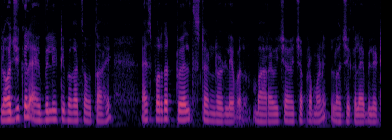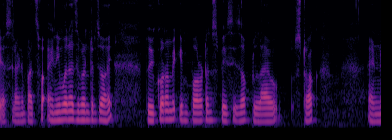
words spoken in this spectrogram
लॉजिकल ॲबिलिटी बघा चौथा आहे. As per the twelfth standard level बारावीच्या ह्याच्याप्रमाणे लॉजिकल ॲबिलिटी असेल आणि पाचवा ॲनिमल हजबंड्री जो आहे तो economic importance species of livestock and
